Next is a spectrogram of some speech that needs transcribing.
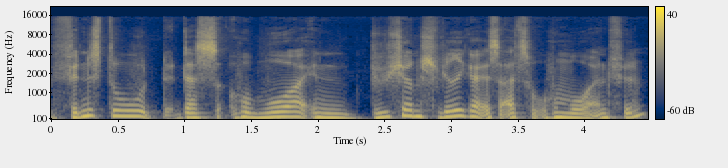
findest du, dass Humor in Büchern schwieriger ist als Humor in Filmen?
